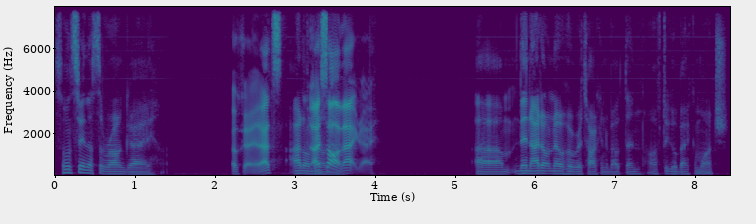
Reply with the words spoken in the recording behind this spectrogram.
someone's saying that's the wrong guy. Okay, that's I don't know. I saw though. that guy. Um, then I don't know who we're talking about. Then I'll have to go back and watch.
